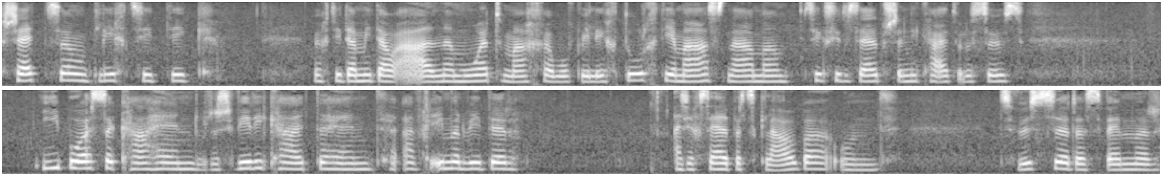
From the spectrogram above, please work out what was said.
schätzen und gleichzeitig möchte ich damit auch allen Mut machen, die vielleicht durch die Massnahmen, sei es in der Selbstständigkeit oder sonst, Einbußen haben oder Schwierigkeiten haben, einfach immer wieder an sich selber zu glauben und zu wissen, dass wenn man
